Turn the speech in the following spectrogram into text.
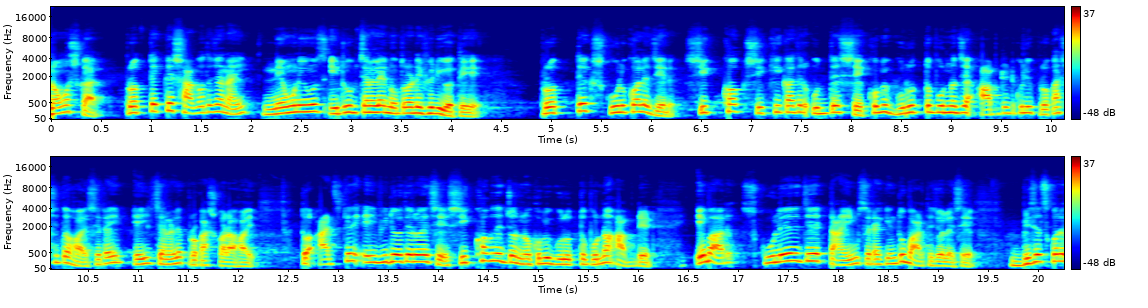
নমস্কার, প্রত্যেককে স্বাগত জানাই নেমু নিউজ ইউটিউব চ্যানেলের নতুন একটি ভিডিওতে। প্রত্যেক স্কুল কলেজের শিক্ষক, শিক্ষিকাদের উদ্দেশ্যে খুবই গুরুত্বপূর্ণ যে আপডেটগুলি প্রকাশিত হয়, সেটাই এই চ্যানেলে প্রকাশ করা হয়। তো আজকের এই ভিডিওতে রয়েছে শিক্ষকদের জন্য খুবই গুরুত্বপূর্ণ আপডেট। এবার স্কুলের যে টাইম, সেটা কিন্তু বাড়তে চলেছে। বিশেষ করে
